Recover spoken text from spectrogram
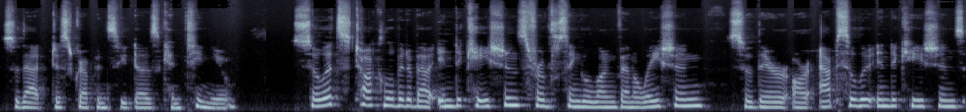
So that discrepancy does continue. So let's talk a little bit about indications for single lung ventilation. So there are absolute indications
